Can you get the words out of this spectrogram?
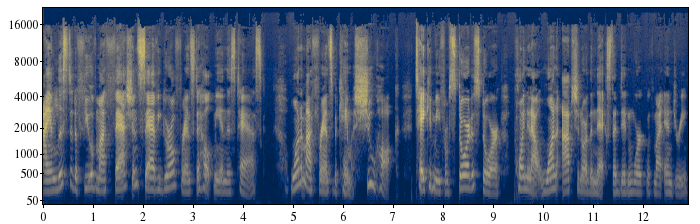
I enlisted a few of my fashion savvy girlfriends to help me in this task. One of my friends became a shoe hawk taking me from store to store, pointing out one option or the next that didn't work with my injury.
